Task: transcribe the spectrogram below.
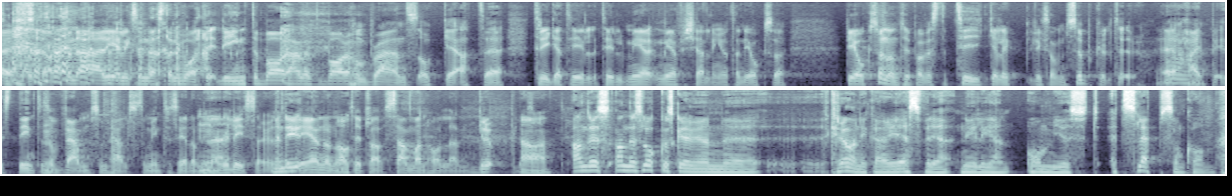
bröstet. såklart. Men det här är liksom nästa nivå. Det, det, är inte bara, det handlar inte bara om brands och eh, att eh, trigga till, till mer, mer försäljning, utan det är också det är också någon typ av estetik eller liksom subkultur, eh, hypebeast. Det är inte så vem som helst som är intresserad av nya releaser, utan Men det det, är- är ändå någon och- typ av sammanhållen grupp. Liksom. Ja. Anders, Anders Lokko skrev ju en uh, krönika i SvD nyligen om just ett släpp som kom.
